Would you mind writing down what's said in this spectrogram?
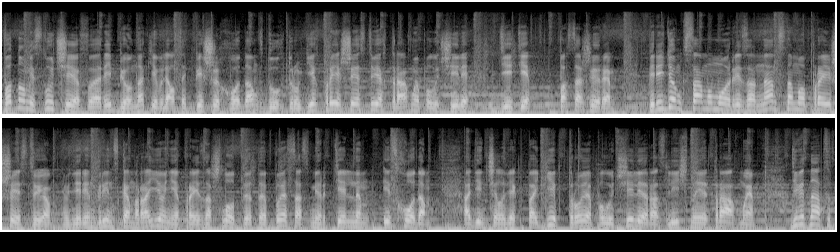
В одном из случаев ребенок являлся пешеходом, в двух других происшествиях травмы получили дети-пассажиры. Перейдем к самому резонансному происшествию. В Неренгринском районе произошло ДТП со смертельным исходом. Один человек погиб, трое получили различные травмы. 19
